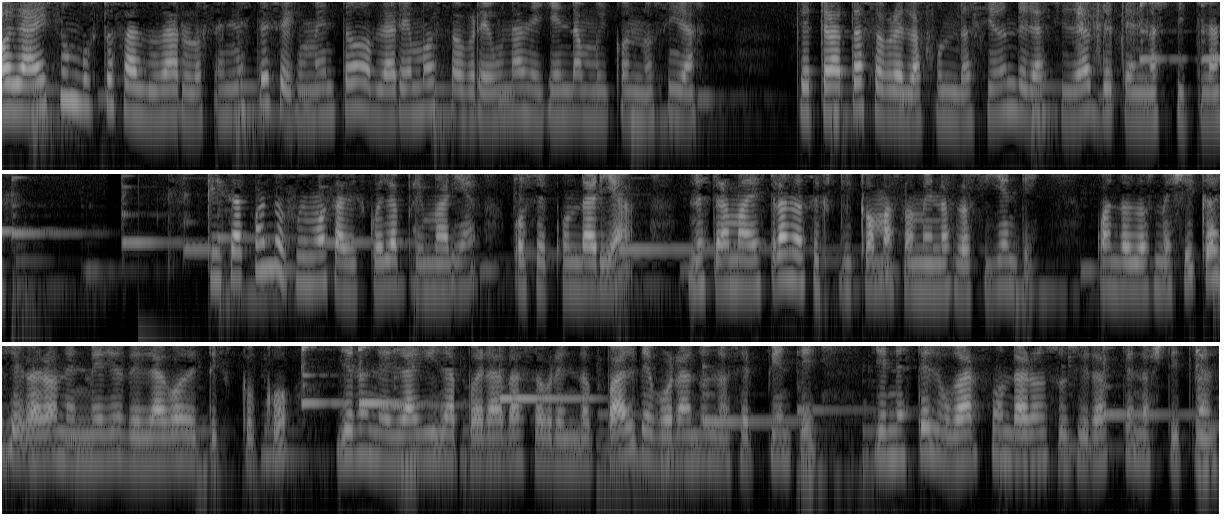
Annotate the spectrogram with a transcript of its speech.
Hola, es un gusto saludarlos. En este segmento hablaremos sobre una leyenda muy conocida que trata sobre la fundación de la ciudad de Tenochtitlán. Quizá cuando fuimos a la escuela primaria o secundaria, nuestra maestra nos explicó más o menos lo siguiente. Cuando los mexicas llegaron en medio del lago de Texcoco, vieron el águila parada sobre el nopal devorando una serpiente y en este lugar fundaron su ciudad Tenochtitlán.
